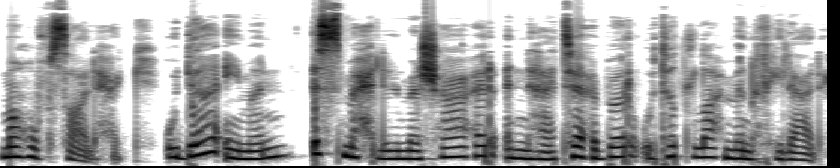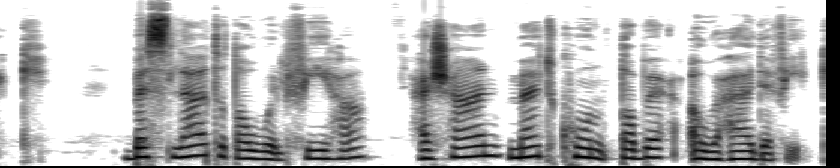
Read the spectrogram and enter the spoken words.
ما هو في صالحك. ودائما اسمح للمشاعر أنها تعبر وتطلع من خلالك. بس لا تطول فيها عشان ما تكون طبع أو عادة فيك.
